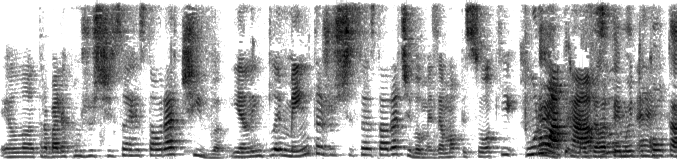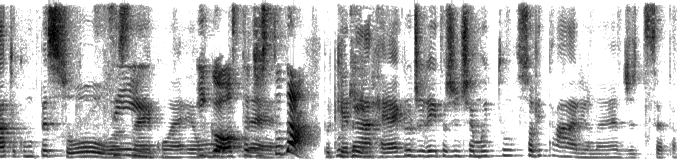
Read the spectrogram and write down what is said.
Ela trabalha com justiça restaurativa e ela implementa a justiça restaurativa, mas é uma pessoa que, por um é, acaso. Mas ela tem muito é. contato com pessoas, Sim, né? Com, é um, e gosta de é. estudar. Porque, porque, na regra o direito a gente é muito solitário, né? De, de certa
